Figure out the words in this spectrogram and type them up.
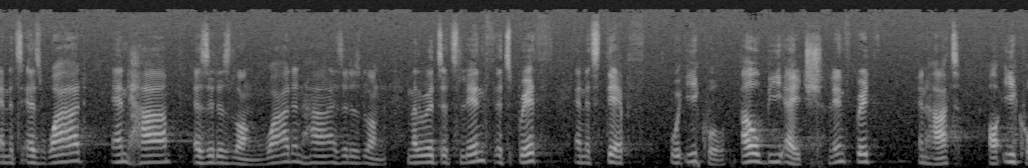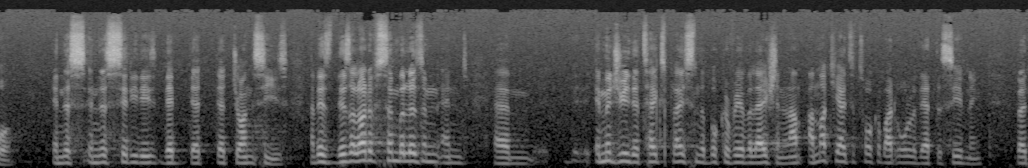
And it's as wide and high as it is long. Wide and high as it is long. In other words, its length, its breadth, and its depth were equal. LBH, length, breadth, and height are equal in this, in this city that, that, that John sees. And there's, there's a lot of symbolism and um, imagery that takes place in the book of Revelation. And I'm, I'm not here to talk about all of that this evening, but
